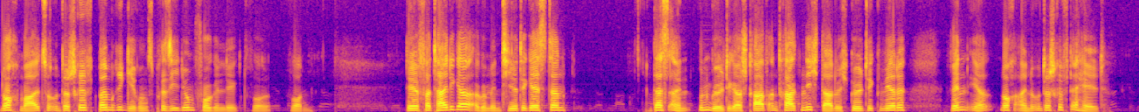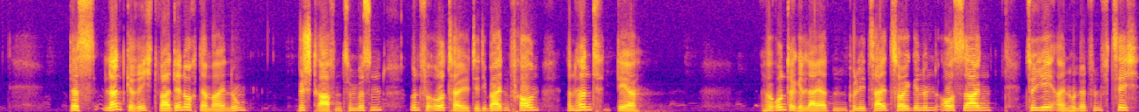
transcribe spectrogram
nochmal zur Unterschrift beim Regierungspräsidium vorgelegt wo worden. Der Verteidiger argumentierte gestern, dass ein ungültiger Strafantrag nicht dadurch gültig werde, wenn er noch eine Unterschrift erhält. Das Landgericht war dennoch der Meinung, bestrafen zu müssen und verurteilte die beiden Frauen anhand der heruntergeleierten Polizeizeuginnen-Aussagen zu je 150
